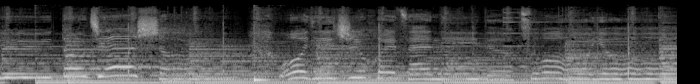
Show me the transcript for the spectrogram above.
雨都接受，我一直会在你的左右。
